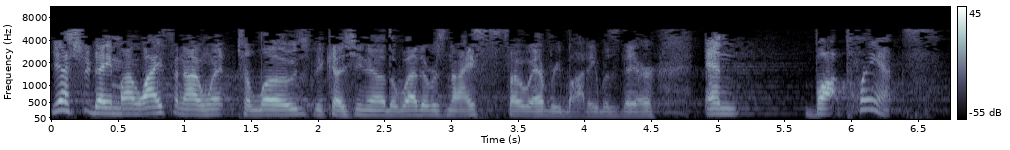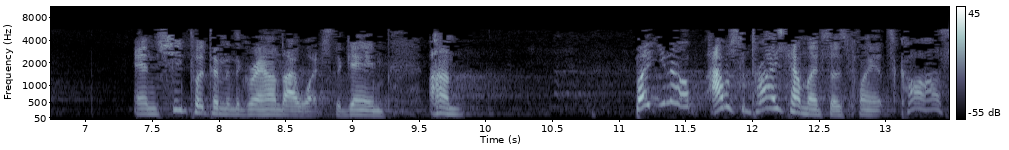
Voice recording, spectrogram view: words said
Yesterday, my wife and I went to Lowe's because, you know, the weather was nice, so everybody was there, and bought plants. And she put them in the ground. I watched the game. Um, but, you know, I was surprised how much those plants cost.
